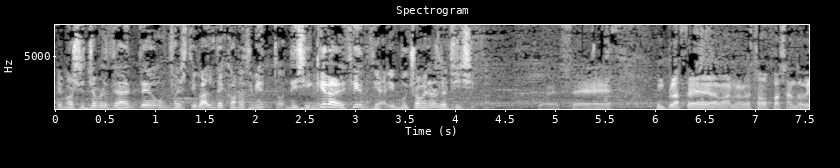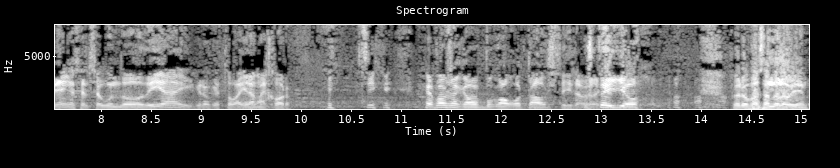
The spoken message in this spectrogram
hemos hecho precisamente un festival de conocimiento, ni siquiera de ciencia y mucho menos de física. Pues eh, un placer, bueno, lo estamos pasando bien, es el segundo día y creo que esto va a ir a mejor. Sí, vamos a acabar un poco agotados, Sí, usted y yo. Pero pasándolo bien.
